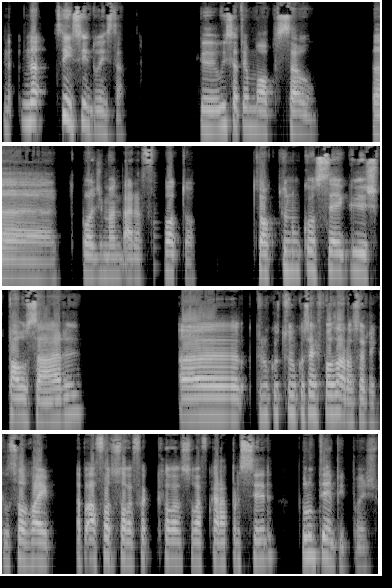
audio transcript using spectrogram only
Na- na- sim, sim, do Insta. Que o Insta tem uma opção que tu podes mandar a foto, só que tu não consegues pausar. Ah, tu, não, tu não consegues pausar, ou seja, aquilo só vai. A, a foto só vai, só vai- só vai ficar a aparecer por um tempo e depois.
